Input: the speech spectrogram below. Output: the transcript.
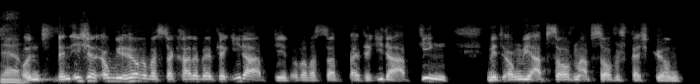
Ja. Und wenn ich irgendwie höre, was da gerade bei Pegida abgeht oder was da bei Pegida abging mit irgendwie Absaufen, Absaufen, Sprechchören,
